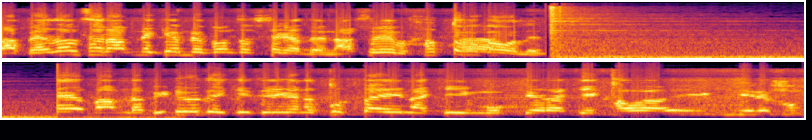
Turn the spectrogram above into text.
না বেজাল স্যার আপনি কেমনে পঞ্চাশ টাকা দেন? আসলে সত্য কথা বলেন। আমরা ভিডিও দেখি যে এখানে কোথায় নাকি মুখ দিয়ে রাখি খাওয়া এরকম।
